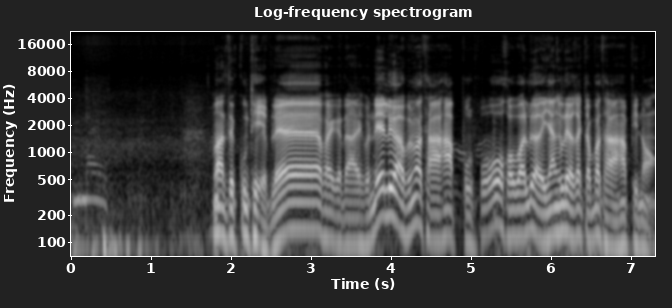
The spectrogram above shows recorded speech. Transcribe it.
ปีใหม่มาจากกรุงเทพแล้วไปก็ได้เพิ่นได้เรือเพิ่นมาถาหับปุ๊โอ้เขาว่าเรืออีหยังเรือก็จะมาถาหับพี่น้อง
